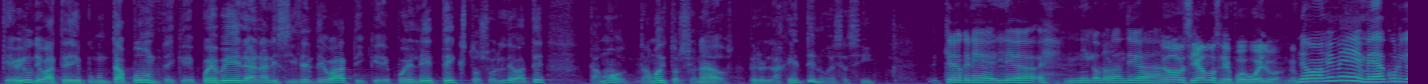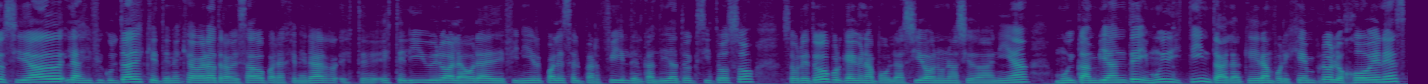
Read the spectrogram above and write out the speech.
que ve un debate de punta a punta y que después ve el análisis del debate y que después lee textos sobre el debate, estamos distorsionados. Pero la gente no es así. Creo que Leo, Nico, perdón, te iba... No, sigamos y después vuelvo. No, a mí me, da curiosidad las dificultades que tenés que haber atravesado para generar este, este libro a la hora de definir cuál es el perfil del candidato exitoso, sobre todo porque hay una población, una ciudadanía muy cambiante y muy distinta a la que eran, por ejemplo, los jóvenes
